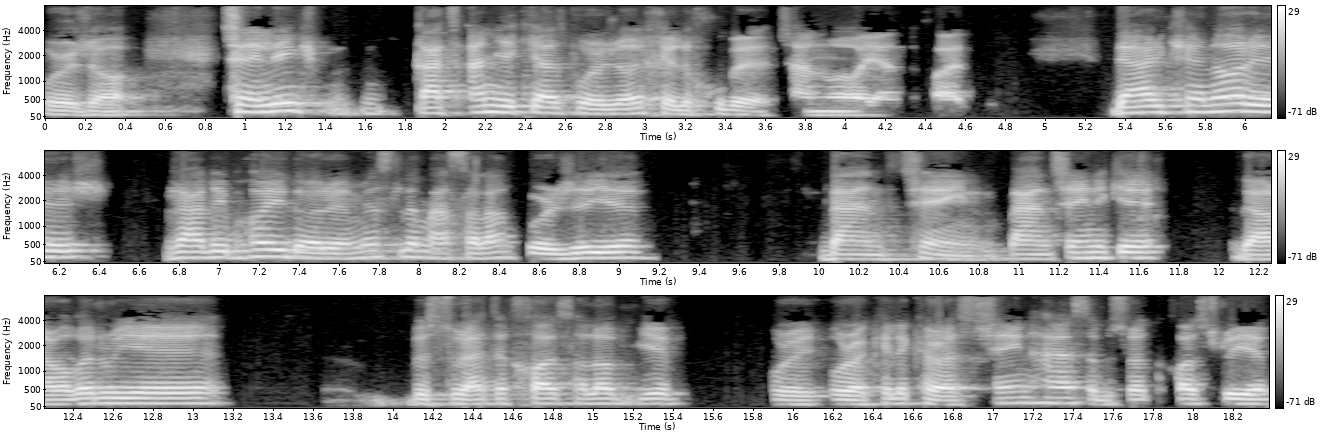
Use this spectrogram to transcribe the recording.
پروژه ها لینک قطعا یکی از پروژه های خیلی خوبه چند ماه آینده خواهد در کنارش رقیب هایی داره مثل مثلا پروژه بند چین بند چینی که در واقع روی به صورت خاص حالا یه اوراکل کراس چین هست و به صورت خاص روی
